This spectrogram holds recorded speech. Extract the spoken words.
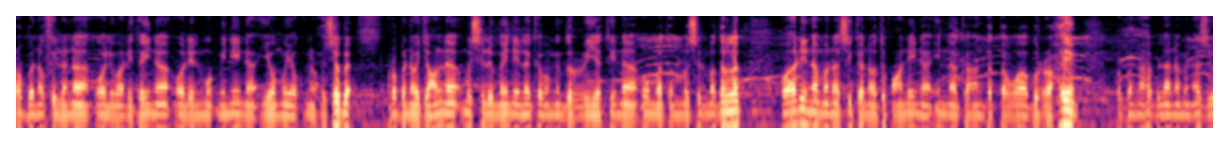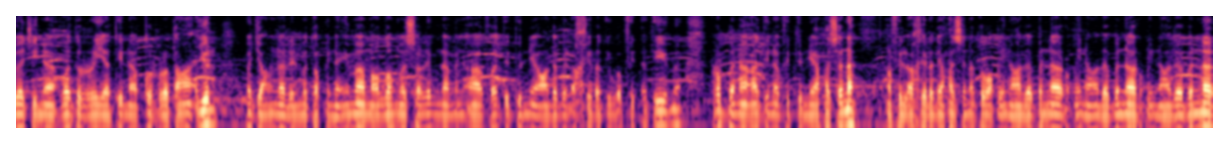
ربنا اغفر لنا ولوالدينا وللمؤمنين يوم يقوم الحساب. ربنا واجعلنا مسلمين لك ومن ذريتنا أمة مسلمة لك. وأرنا مناسكنا وتب علينا إنك أنت التواب الرحيم. Rabbana hab lana min azwajina wa dhurriyyatina qurrata a'yun waj'alna lil muttaqina imama. Allahumma sallimna min afati dunya wa adzabil akhirati wa fitnati ma. Rabbana atina fid dunya hasanah wa fil akhirati hasanah wa qina adzabannar. Qina adzabannar. Qina adzabannar.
